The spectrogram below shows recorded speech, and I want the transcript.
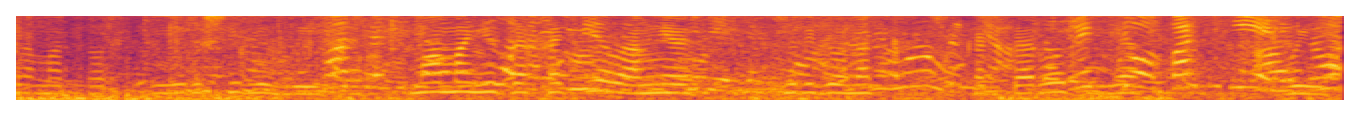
Краматорский и решили выехать. Мама не захотела, а мне ребенок как дороже, я выехала.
